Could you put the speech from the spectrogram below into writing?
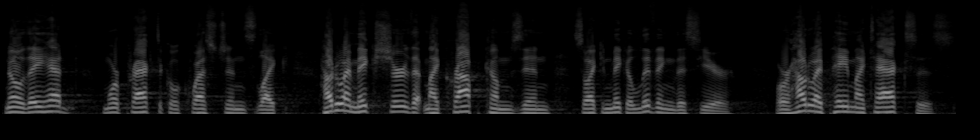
No, they had more practical questions like, how do I make sure that my crop comes in so I can make a living this year? Or how do I pay my taxes?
